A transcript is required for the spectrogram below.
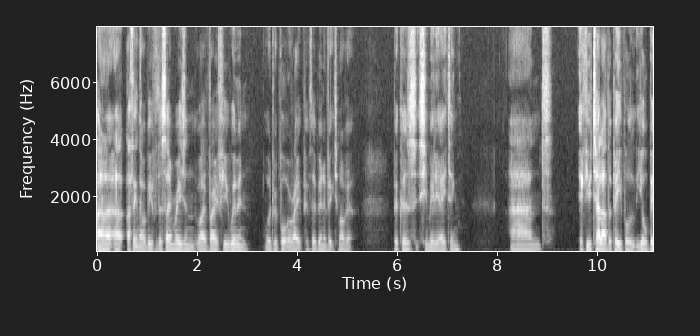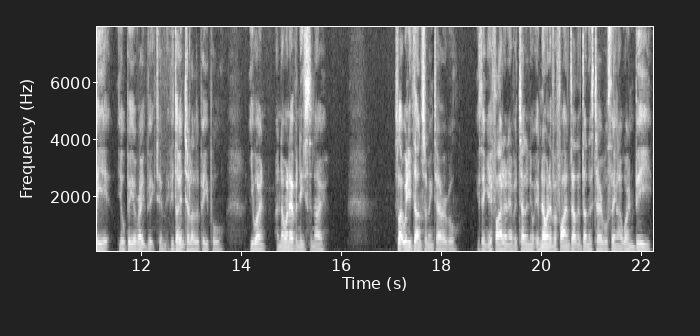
Uh, I think that would be for the same reason why very few women would report a rape if they've been a victim of it, because it's humiliating, and if you tell other people, you'll be it. You'll be a rape victim. If you don't tell other people, you won't, and no one ever needs to know. It's like when you've done something terrible. You think if I don't ever tell anyone, if no one ever finds out they've done this terrible thing, I won't be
